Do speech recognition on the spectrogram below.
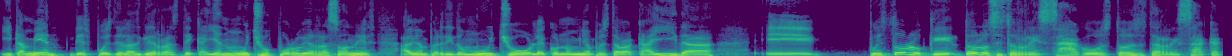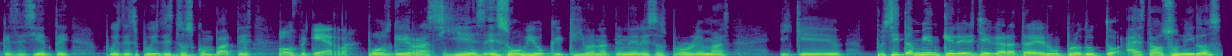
Y también después de las guerras decaían mucho por obvias razones, habían perdido mucho, la economía pues estaba caída, eh, pues todo lo que, todos estos rezagos, toda esta resaca que se siente pues después de estos combates. Posguerra. Posguerra, sí, es, es obvio que, que iban a tener esos problemas y que, pues sí, también querer llegar a traer un producto a Estados Unidos,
